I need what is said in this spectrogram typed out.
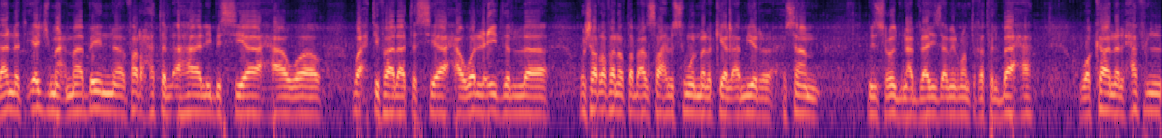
لأن يجمع ما بين فرحة الأهالي بالسياحة واحتفالات السياحة والعيد وشرفنا طبعا صاحب السمو الملكي الأمير حسام بن سعود بن عبد العزيز أمير منطقة الباحة. وكان الحفل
